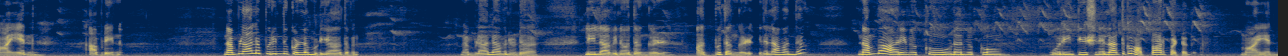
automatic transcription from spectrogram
மாயன் அப்படின்னு. நம்மளால் புரிந்து கொள்ள முடியாதவன். நம்மளால் அவனோட லீலா வினோதங்கள் அற்புதங்கள் இதெல்லாம் வந்து நம்ம அறிவுக்கும் உணர்வுக்கும் ஒரு இன்ட்யூஷன் எல்லாத்துக்கும் அப்பாற்பட்டது. மாயன்.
